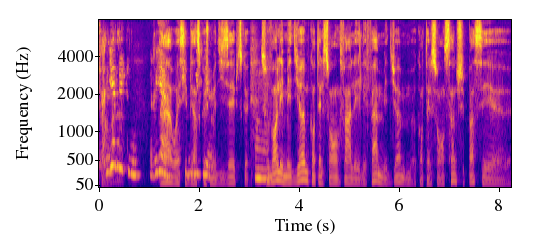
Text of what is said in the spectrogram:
enfin, Rien voilà. du tout. Rien. Ah ouais, c'est bien ce que je me disais, parce que Mm. souvent les médiums, quand elles sont, enfin les, les femmes médiums, quand elles sont enceintes, je sais pas, c'est, euh,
